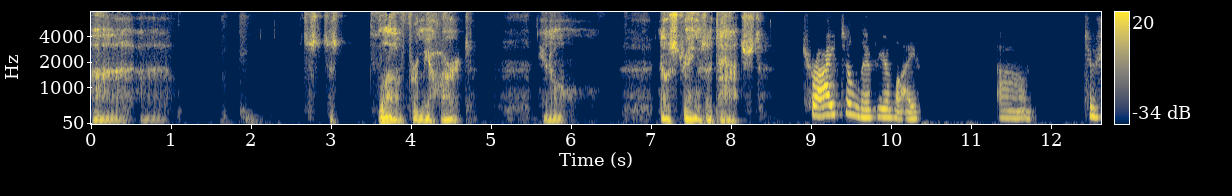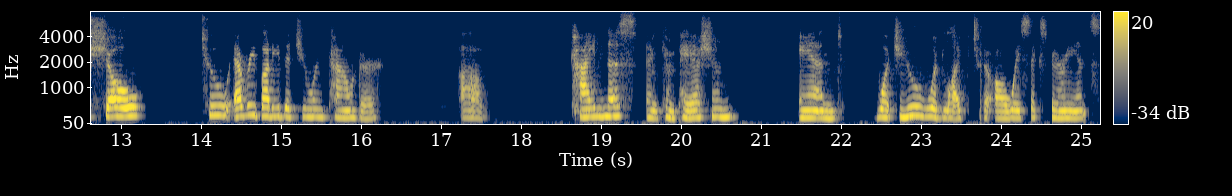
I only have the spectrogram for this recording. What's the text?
uh, uh, just just love from your heart you know no strings attached. Try to live your life um, to show to everybody that you encounter uh, kindness and compassion and what you would like to always experience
